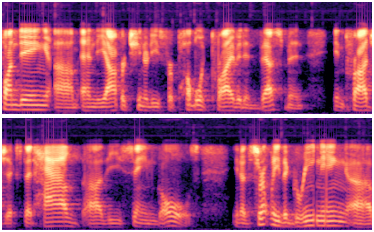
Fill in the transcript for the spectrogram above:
funding um, and the opportunities for public-private investment in projects that have uh, these same goals. You know, certainly the greening, uh,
